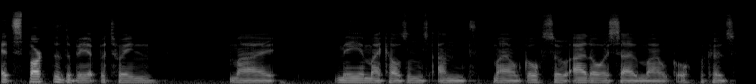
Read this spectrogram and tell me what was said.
it sparked the debate between my me and my cousins and my uncle. So I'd always side with my uncle because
